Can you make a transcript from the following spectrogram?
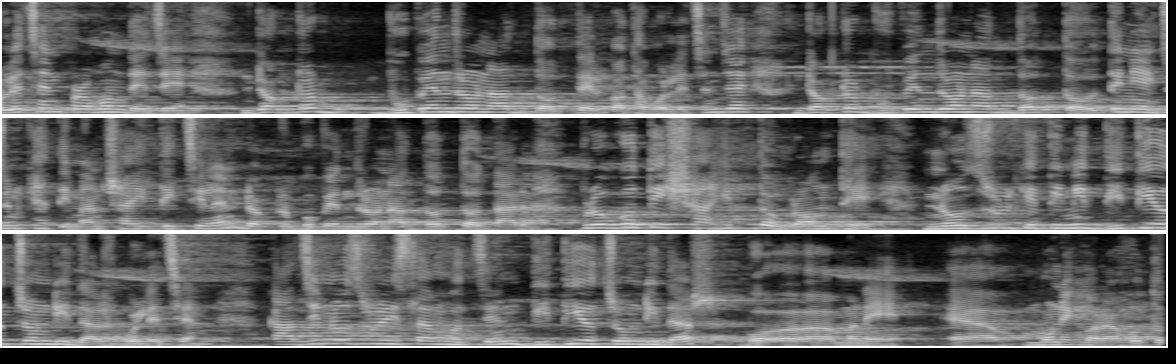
বলেছেন প্রবন্ধে যে ডক্টর ভূপেন্দ্রনাথ দত্তের কথা বলেছেন যে ডক্টর ভূপেন্দ্রনাথ দত্ত, তিনি একজন খ্যাতিমান সাহিত্যিক ছিলেন, ডক্টর ভূপেন্দ্রনাথ দত্ত তার প্রগতি সাহিত্য গ্রন্থে নজরুলকে তিনি দ্বিতীয় চণ্ডীদাস বলেছেন। কাজী নজরুল ইসলাম হচ্ছেন দ্বিতীয় চণ্ডীদাস মানে মনে করা হতো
